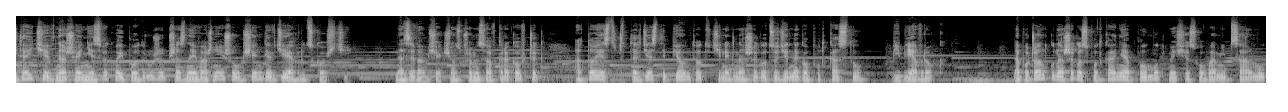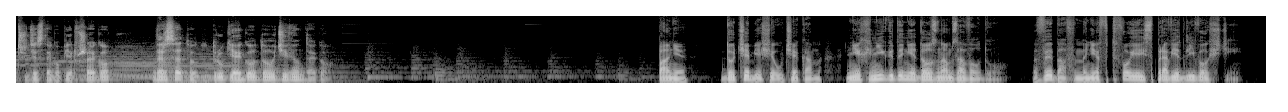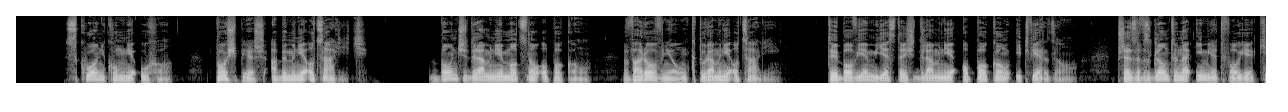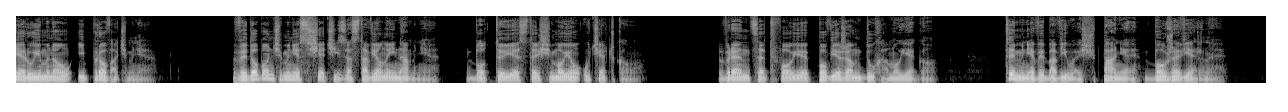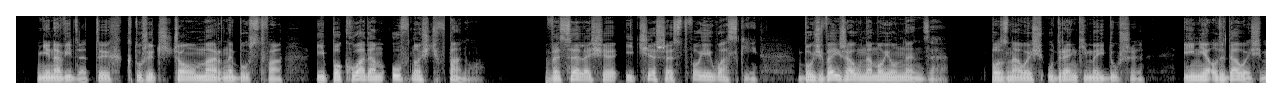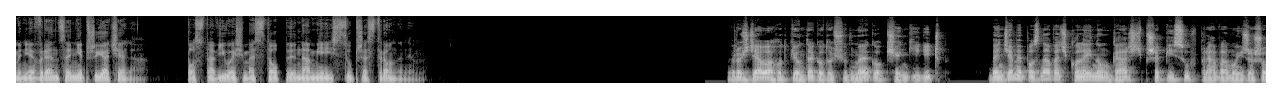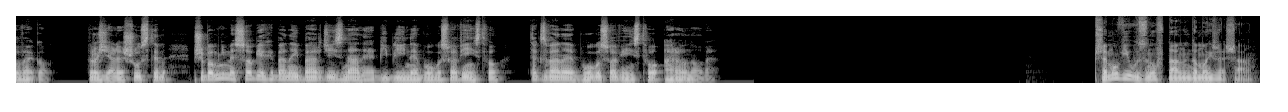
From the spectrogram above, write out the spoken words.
Witajcie w naszej niezwykłej podróży przez najważniejszą księgę w dziejach ludzkości. Nazywam się ksiądz Przemysław Krakowczyk, a to jest 45. odcinek naszego codziennego podcastu Biblia w rok. Na początku naszego spotkania pomódlmy się słowami Psalmu 31, wersetu od 2 do 9. Panie, do Ciebie się uciekam, niech nigdy nie doznam zawodu. Wybaw mnie w Twojej sprawiedliwości. Skłoń ku mnie ucho, pośpiesz, aby mnie ocalić. Bądź dla mnie mocną opoką, warownią, która mnie ocali. Ty bowiem jesteś dla mnie opoką i twierdzą. Przez wzgląd na imię Twoje kieruj mną i prowadź mnie. Wydobądź mnie z sieci zastawionej na mnie, bo Ty jesteś moją ucieczką. W ręce Twoje powierzam ducha mojego. Ty mnie wybawiłeś, Panie, Boże wierny. Nienawidzę tych, którzy czczą marne bóstwa i pokładam ufność w Panu. Weselę się i cieszę z Twojej łaski, boś wejrzał na moją nędzę. Poznałeś udręki mej duszy i nie oddałeś mnie w ręce nieprzyjaciela. Postawiłeś me stopy na miejscu przestronnym. W rozdziałach od 5 do 7 Księgi Liczb będziemy poznawać kolejną garść przepisów prawa mojżeszowego. W rozdziale 6 przypomnimy sobie chyba najbardziej znane biblijne błogosławieństwo, tak zwane błogosławieństwo Aaronowe. Przemówił znów Pan do Mojżesza.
